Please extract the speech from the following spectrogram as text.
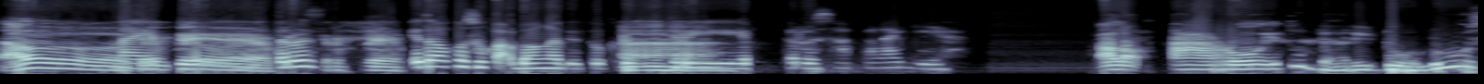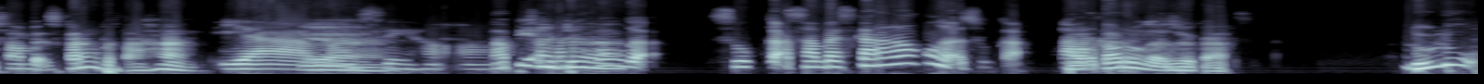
Tahu, Nah, krip itu. krip. Terus krip krip. Itu aku suka banget itu krip-krip. Terus apa lagi ya? Kalau taro itu dari dulu sampai sekarang bertahan. Ya Iya. masih. heeh. Tapi Cuman ada- aku nggak suka sampai sekarang aku nggak suka. Kalau taro nggak suka? Dulu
